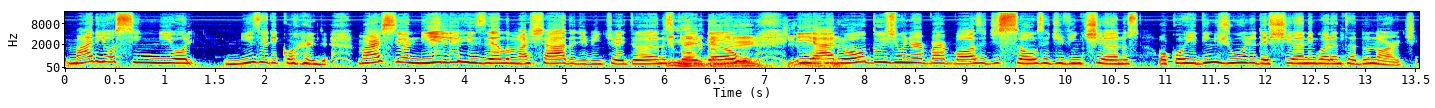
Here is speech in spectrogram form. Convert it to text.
Mariocinio... Misericórdia. Marcionílio Rizelo Machado, de 28 anos, perdão. E nome. Haroldo Júnior Barbosa de Souza, de 20 anos, ocorrido em julho deste ano em Guarantã do Norte.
